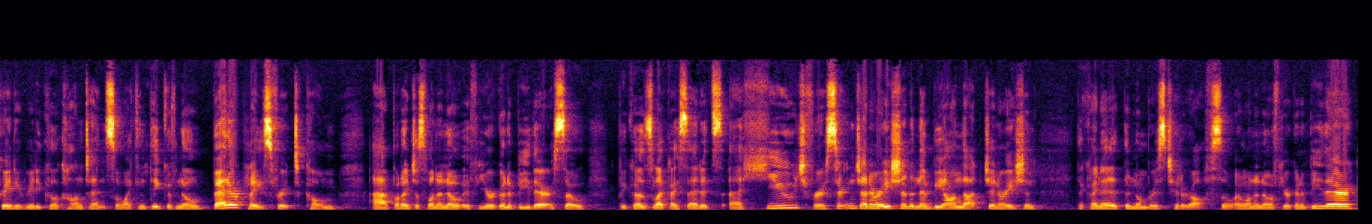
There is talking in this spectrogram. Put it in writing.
creating really cool content. So I can think of no better place for it to come. Uh, but I just want to know if you're going to be there. So because, like I said, it's uh, huge for a certain generation, and then beyond that generation, the kind of the numbers titter off. So I want to know if you're going to be there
